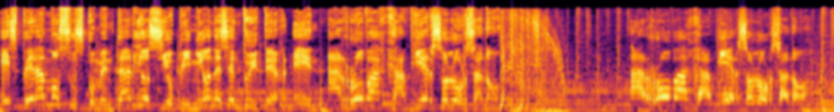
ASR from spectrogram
Esperamos sus comentarios y opiniones en Twitter en arroba Javier Solórzano. Arroba Javier Solórzano.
